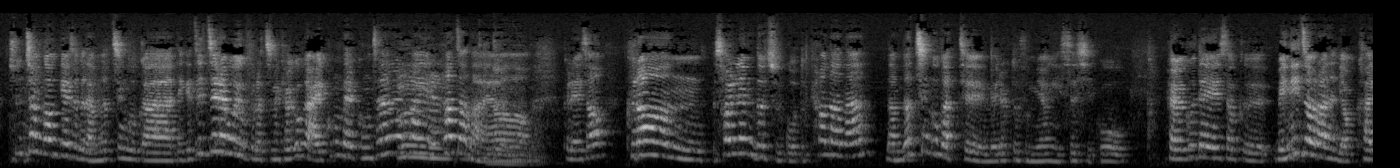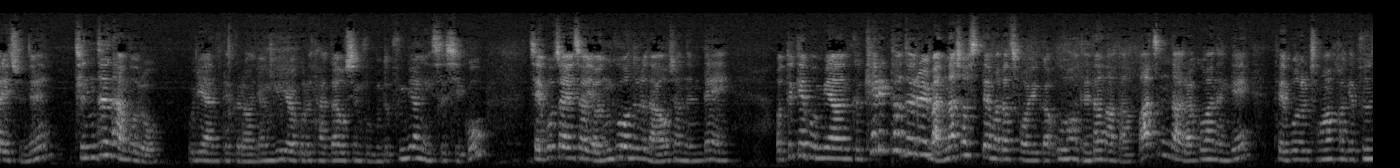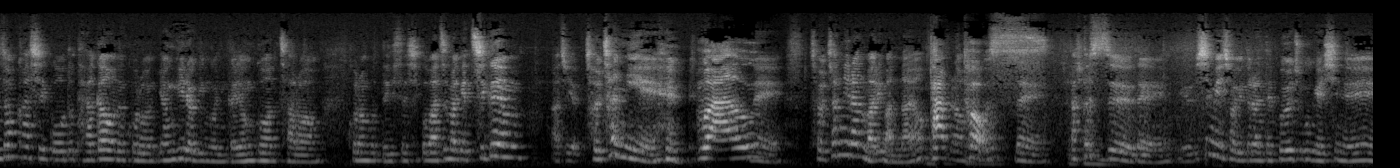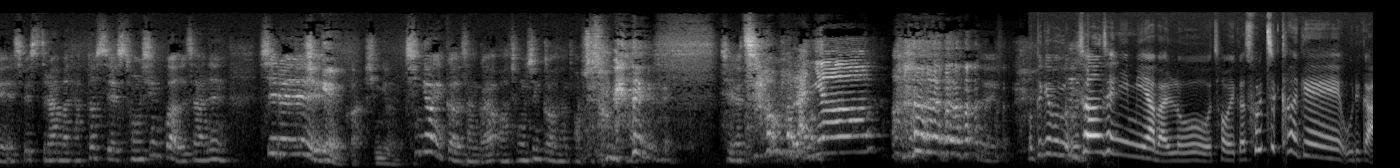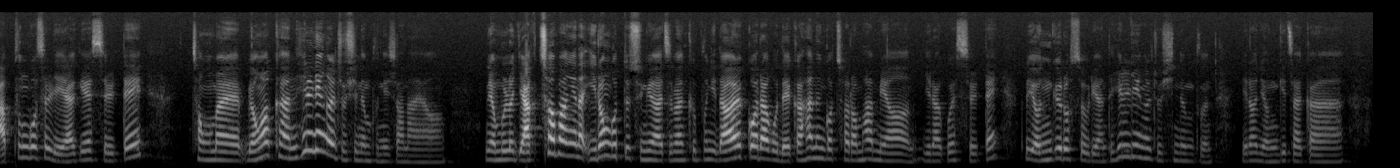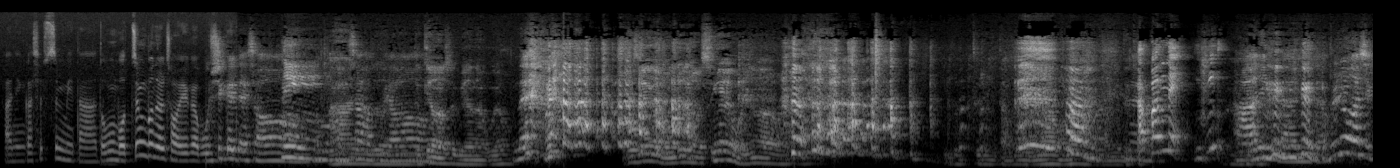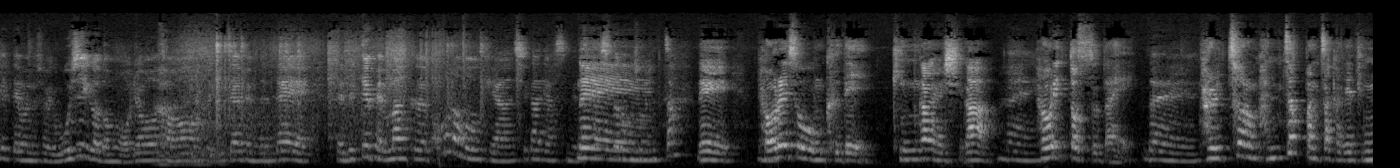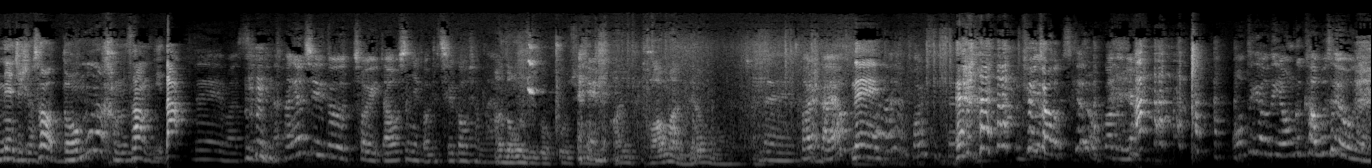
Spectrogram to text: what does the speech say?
춘천 거기에서 그 남자친구가 되게 찌질해 보이고 그렇지만 결국에 알콩달콩 사이를 하잖아요. 네, 네. 그래서 그런 설렘도 주고 또 편안한 남자친구 같은 매력도 분명히 있으시고 별구대에서 그 매니저라는 역할을 주는 든든함으로 우리한테 그런 연기력으로 다가오신 부분도 분명히 있으시고 제보자에서 연구원으로 나오셨는데 어떻게 보면 그 캐릭터들을 만나셨을 때마다 저희가 우와 대단하다 빠진다라고 하는 게 대본을 정확하게 분석하시고 또 다가오는 그런 연기력인 거니까 연구원처럼 그런 것도 있으시고 마지막에 지금 아주 절찬리에 wow. 네, 절찬이라는 말이 맞나요? 닥터스. 네, 닥터스. 네, 열심히 저희들한테 보여주고 계시는 SBS 드라마 닥터스에서 정신과 의사는 실은 신경외과, 신경외과. 신경외과 의사인가요? 아, 정신과 의사. 아, 죄송합니다. 제가 드라마를 안녕. 네. 어떻게 보면 의사 선생님이야말로 저희가 솔직하게 우리가 아픈 곳을 이야기했을 때 정말 명확한 힐링을 주시는 분이잖아요. 그냥 물론 약 처방이나 이런 것도 중요하지만 그분이 나을 거라고 내가 하는 것처럼 하면이라고 했을 때 또 연기로서 우리한테 힐링을 주시는 분 이런 연기자가 아닌가 싶습니다. 너무 멋진 분을 저희가 모시게 돼서 네. 너무 아, 감사하고요. 늦게 나와서 미안하고요. 네. 선생님 언제 나오세요? 승현이가 먼저 나와. 네. 나빴네. 아, 아닙니다, 아닙니다. 훌륭하시기 때문에 저희가 모시기가 너무 어려워서 이제 이제 뵙는데 네, 늦게 뵌 만큼 너무너무 귀한 시간이었습니다. 네. 네, 별에서 온 그대 김강현 씨가 네. 별이 떴수다에 네. 별처럼 반짝반짝하게 빛내주셔서 너무나 감사합니다. 네, 맞습니다. 강현 씨도 저희 나오시니까 어떻게 즐거우셨나요? 아, 너무 즐겁고, 지금. 아니, 더 하면 안 돼요, 뭐. 네, 더 할까요? 네. 아, 더할 수 있어요. 표정. 스케줄 없거든요. 어떻게 어떻게 연극 가보세요 오늘.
